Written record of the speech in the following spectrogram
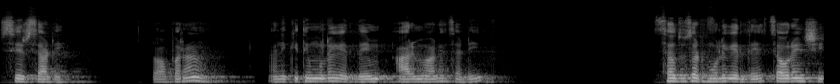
सिरसाटे टॉपर हां? आणि किती मुलं घेतले? आर्मीवाल्यांसाठी. सदुसष्ट मुलं घेतले चौऱ्याऐंशी.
